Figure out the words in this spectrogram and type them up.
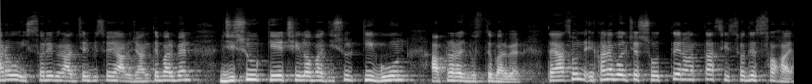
আরও ঈশ্বরের রাজ্যের বিষয়ে আরও জানতে পারবেন। যিশু কে ছিল বা যিশুর কী গুণ, আপনারা বুঝতে পারবেন। তাই আসুন, এখানে বলছে, সত্যের আত্মা শিষ্যদের সহায়।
